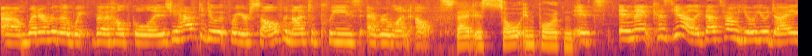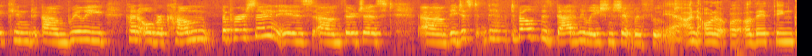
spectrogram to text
um, whatever the weight, the health goal is. You have to do it for yourself and not to please everyone else. That is so important. It's and then because yeah, like that's how yo-yo diet can um, really kind of overcome the person. Is um, they're just um, they just develop this bad relationship with food. Yeah, and or, or, or they think,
